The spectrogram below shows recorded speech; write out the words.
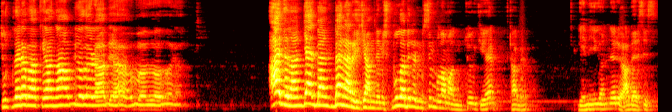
Türklere bak ya ne yapıyorlar abi ya. Hadi lan gel ben ben arayacağım demiş. Bulabilir misin? Bulamadım. Türkiye tabi. Gemiyi gönderiyor habersiz.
